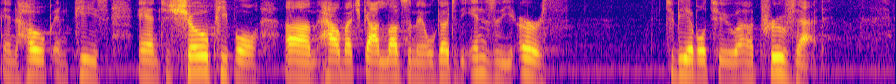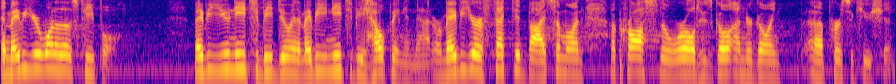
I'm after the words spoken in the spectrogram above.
and hope and peace, and to show people um, how much God loves them, and will go to the ends of the earth to be able to uh, prove that. And maybe you're one of those people. Maybe you need to be doing that. Maybe you need to be helping in that. Or maybe you're affected by someone across the world who's go, undergoing uh, persecution.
